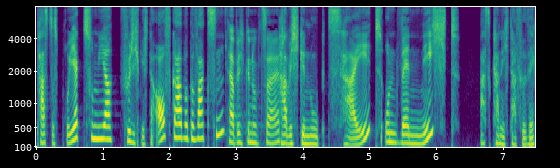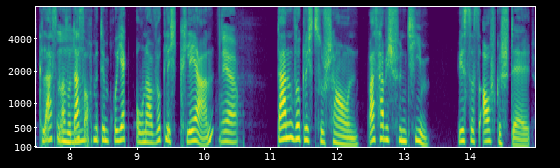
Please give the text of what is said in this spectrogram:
passt das Projekt zu mir? Fühle ich mich der Aufgabe gewachsen? Habe ich genug Zeit? Habe ich genug Zeit? Und wenn nicht, was kann ich dafür weglassen? Mhm. Also das mhm. auch mit dem Projektowner wirklich klären. Ja. Dann wirklich zu schauen, was habe ich für ein Team? Wie ist das aufgestellt?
